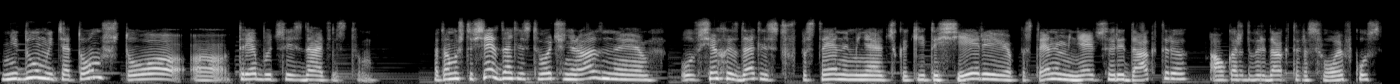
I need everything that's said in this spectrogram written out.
не думать о том, что э, требуется издательством. Потому что все издательства очень разные. У всех издательств постоянно меняются какие-то серии, постоянно меняются редакторы, а у каждого редактора свой вкус.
